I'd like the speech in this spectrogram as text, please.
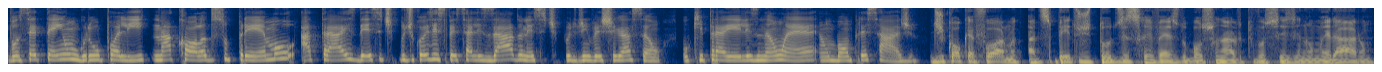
você tem um grupo ali na cola do Supremo atrás desse tipo de coisa, especializado nesse tipo de investigação. O que para eles não é um bom presságio. De qualquer forma, a despeito de todos esses revés do Bolsonaro que vocês enumeraram,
